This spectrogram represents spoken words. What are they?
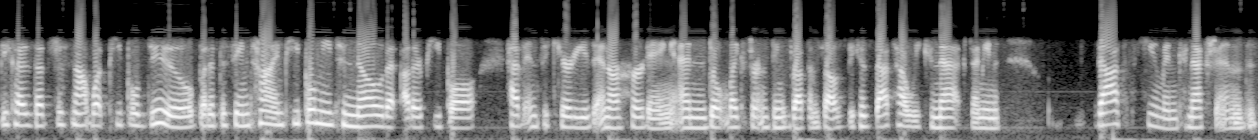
because that's just not what people do, but at the same time, people need to know that other people have insecurities and are hurting and don't like certain things about themselves because that's how we connect. I mean, that's human connection.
